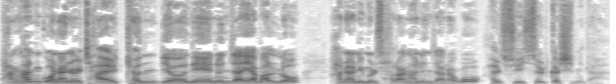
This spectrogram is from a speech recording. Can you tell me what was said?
당한 고난을 잘 견뎌내는 자야말로 하나님을 사랑하는 자라고 할 수 있을 것입니다.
